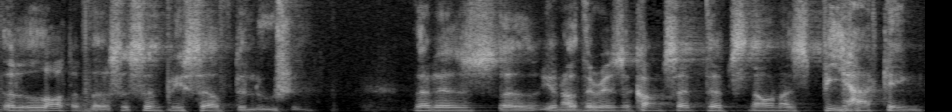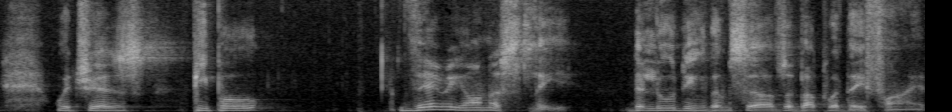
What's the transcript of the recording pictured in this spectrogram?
a lot of this is simply self delusion. That is, uh, you know, there is a concept that's known as p hacking, which is people very honestly deluding themselves about what they find.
